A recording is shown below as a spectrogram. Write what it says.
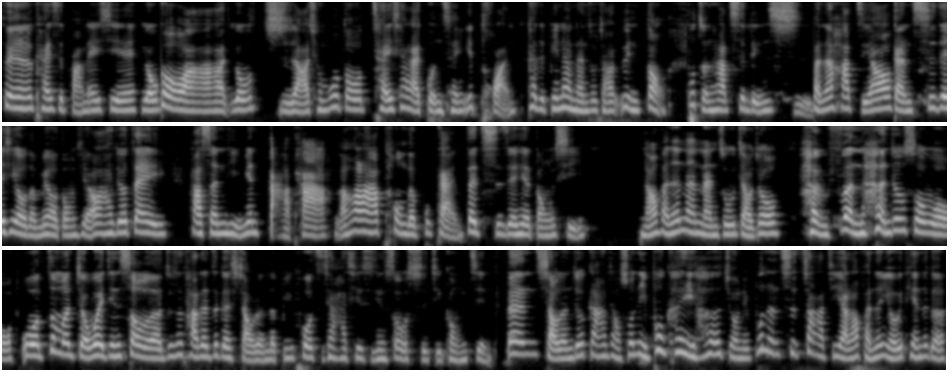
所以就开始把那些油垢啊、油脂啊，全部都拆下来滚成一团，开始逼那男主角运动，不准他吃零食。反正他只要敢吃这些有的没有东西，然后他就在他身体里面打他，然后让他痛得不敢再吃这些东西。然后反正那男主角就很愤恨，就是说我我这么久我已经瘦了，就是他在这个小人的逼迫之下，他其实已经瘦了十几公斤。但小人就跟他讲说，你不可以喝酒，你不能吃炸鸡啊。然后反正有一天这个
